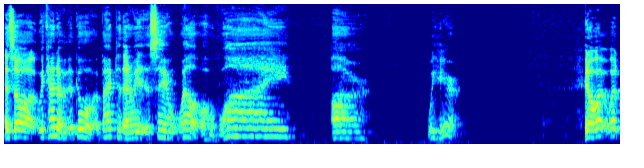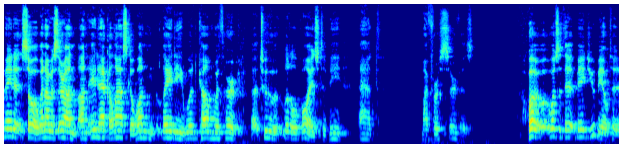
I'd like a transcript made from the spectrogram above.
And so uh, we kind of go back to that and we say, well, why are we here. You know what? What made it so? When I was there on on Adak, Alaska, one lady would come with her uh, two little boys to be at my first service. What was it that made you be able to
